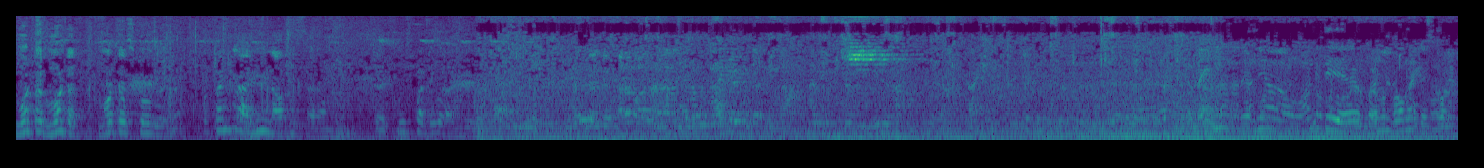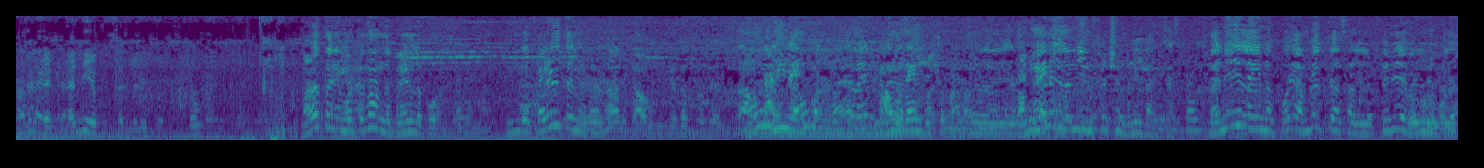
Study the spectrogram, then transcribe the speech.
motor motor motor store front admin office sir அவங்க முனிசிபாலிட்டிக்கு மழை தண்ணி மட்டும்தான் அந்த ட்ரெயினில் போகும். சார் இந்த கழிவு தண்ணி அதுக்கு அவங்க இன்ஸ்பெக்ஷன் பண்ணிட்டாங்க சார் தனி லைனை போய் அம்பேத்கர் சாலையில பெரிய இருக்குல்ல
